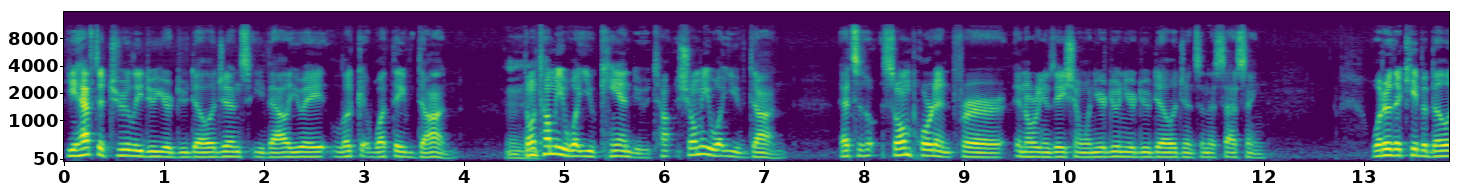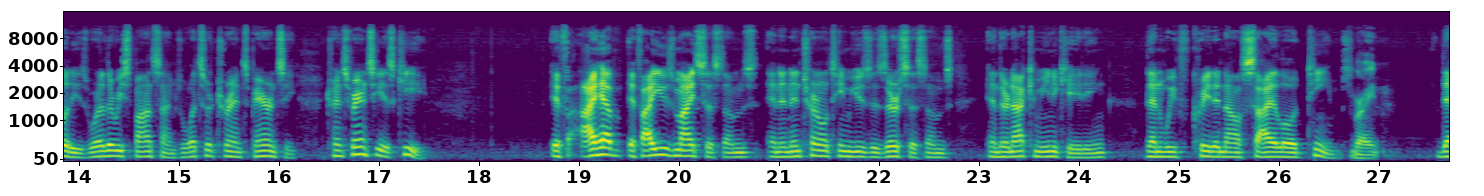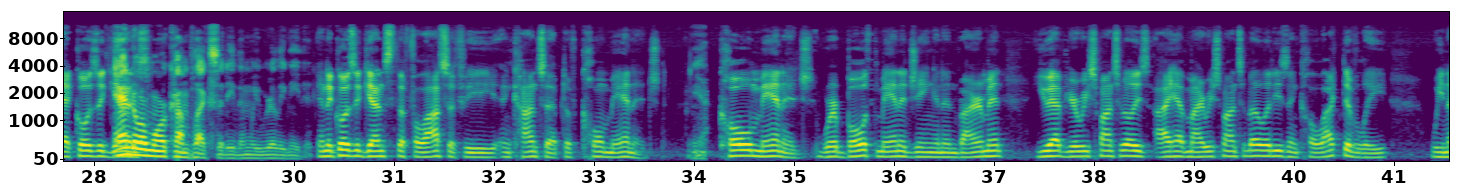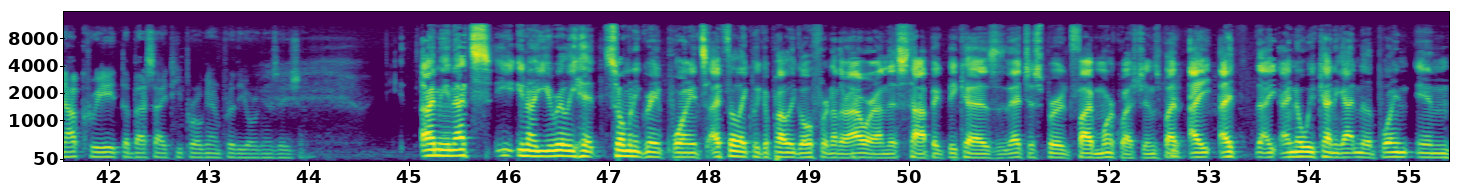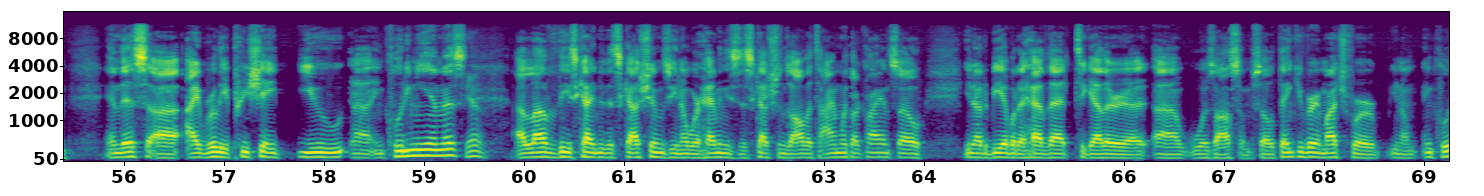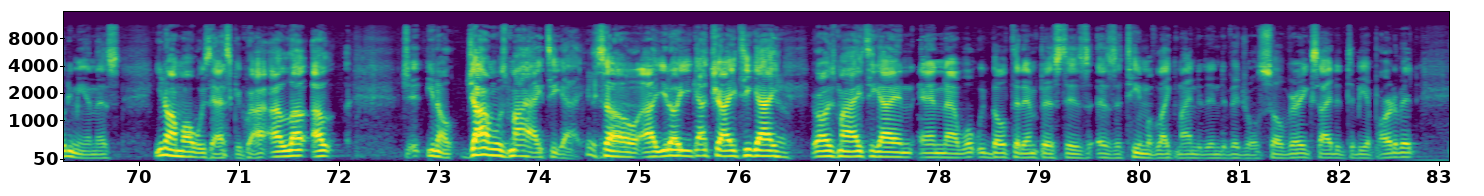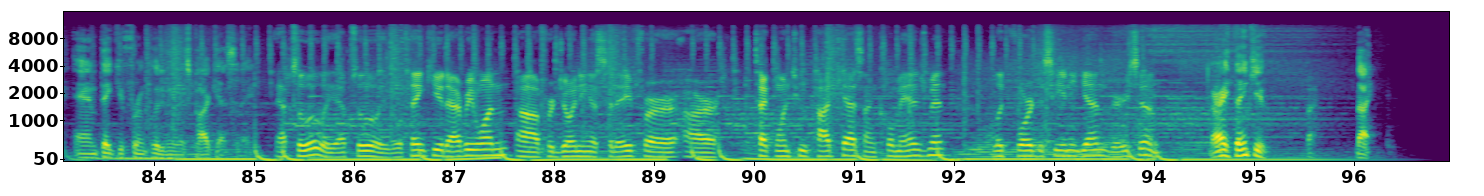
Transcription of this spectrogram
You have to truly do your due diligence, evaluate, look at what they've done. Mm-hmm. Don't tell me what you can do. Tell, show me what you've done. That's so- important for an organization when you're doing your due diligence and assessing. What are their capabilities? What are the response times? What's their transparency? Transparency is key. if I have if I use my systems and an internal team uses their systems and they're not communicating, then we've created now siloed teams. Right. That goes against And or more complexity than we really needed. and it goes against the philosophy and concept of co-managed. Yeah. Co-managed. We're both managing an environment. You have your responsibilities, I have my responsibilities, and collectively we now create the best IT program for the organization. I mean, that's you know, you really hit so many great points. I feel like we could probably go for another hour on this topic because that just spurred five more questions. But I, I, I know we've kind of gotten to the point in in this. Uh, I really appreciate you uh, including me in this. Yeah. I love these kind of discussions. You know, we're having these discussions all the time with our clients. So, you know, to be able to have that together uh, uh, was awesome. So, thank you very much for you know including me in this. You know, I'm always asking. I, I love. I, you know, John was my IT guy. So, uh, you know, you got your IT guy. Yeah. You're always my IT guy. And, and uh, what we built at Impest is, is a team of like minded individuals. So, very excited to be a part of it. And thank you for including me in this podcast today. Absolutely, absolutely. Well, thank you to everyone uh, for joining us today for our Tech One Two podcast on co-management. Look forward to seeing you again very soon. All right. Thank you.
